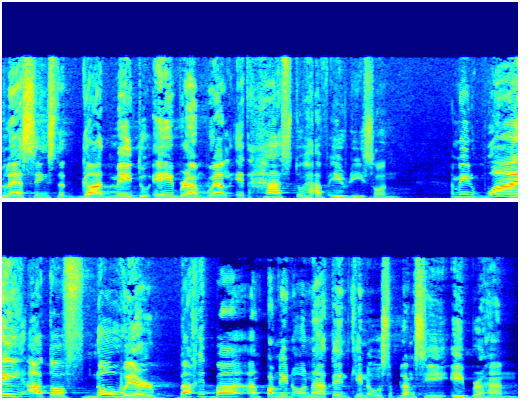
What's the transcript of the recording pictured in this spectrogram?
blessings that God made to Abraham, well, it has to have a reason. I mean, why out of nowhere, bakit ba ang Panginoon natin kinausap lang si Abraham?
